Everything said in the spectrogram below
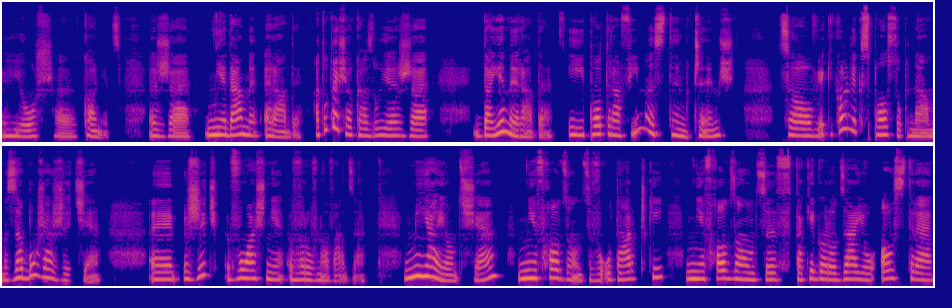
już e, koniec, że nie damy rady. A tutaj się okazuje, że dajemy radę i potrafimy z tym czymś, co w jakikolwiek sposób nam zaburza życie, e, żyć właśnie w równowadze. Mijając się, nie wchodząc w utarczki, nie wchodząc w takiego rodzaju ostre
